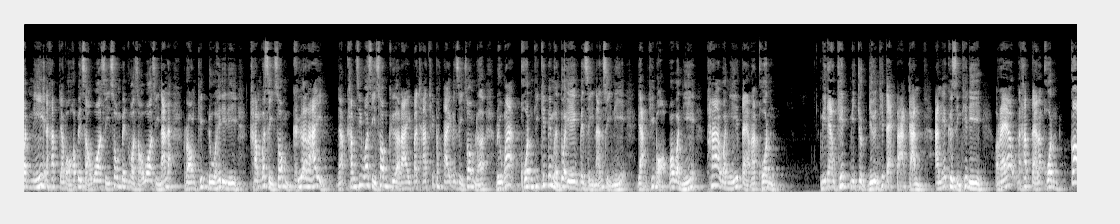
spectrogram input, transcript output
วันนี้นะครับจะบอกเขาเป็นสวสีส้มเป็นวสวสีนั้นนะลองคิดดูให้ดีๆคำว่าสีส้มคืออะไรนะครับคำที่ว่าสีส้มคืออะไรประชาธิปไตยเป็นสีส้มเหรอหรือว่าคนที่คิดไม่เหมือนตัวเองเป็นสีนั้นสีนี้ อย่างที่บอกว่าวันนี้ถ้าวันนี้แต่ละคนมีแนวคิดมีจุดยืนที่แตกต่างกัน อันนี้คือสิ่งที่ดีแล้วนะครับ แต่ละคนก็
